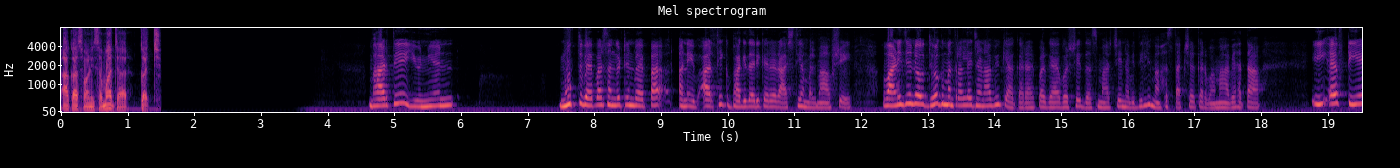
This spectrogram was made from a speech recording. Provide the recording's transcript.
આકાશવાણી સમાચાર, કચ્છ. ભારતીય યુનિયન મુક્ત વેપાર સંગઠન વેપાર અને આર્થિક ભાગીદારી કરાર આજથી અમલમાં આવશે. વાણિજ્ય અને ઉદ્યોગ મંત્રાલયે જણાવ્યું કે આ કરાર પર ગયા વર્ષે દસ માર્ચે નવી દિલ્હીમાં હસ્તાક્ષર કરવામાં આવ્યા હતા. ઈએફટીએ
